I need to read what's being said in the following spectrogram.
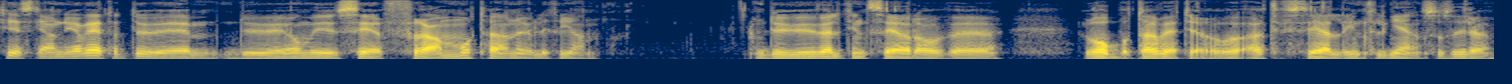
Christian, jag vet att du är, du är, om vi ser framåt här nu lite grann, Du är ju väldigt intresserad av eh, robotar vet jag och artificiell intelligens och så vidare.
